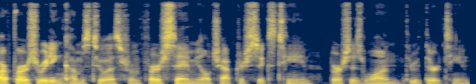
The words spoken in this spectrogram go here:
Our first reading comes to us from 1 Samuel chapter 16, verses 1 through 13.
